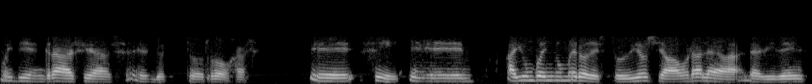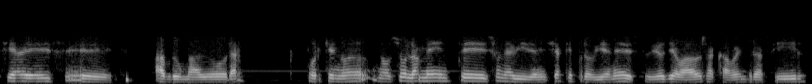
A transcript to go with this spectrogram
Muy bien, gracias, eh, doctor Rojas. Eh, sí, eh, hay un buen número de estudios y ahora la, la evidencia es abrumadora porque no, no solamente es una evidencia que proviene de estudios llevados a cabo en Brasil,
